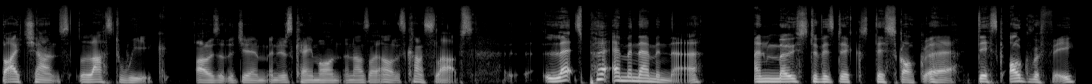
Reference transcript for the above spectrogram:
by chance last week I was at the gym and it just came on, and I was like, oh, this kind of slaps. Let's put Eminem in there, and most of his disc, discog- uh, discography.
